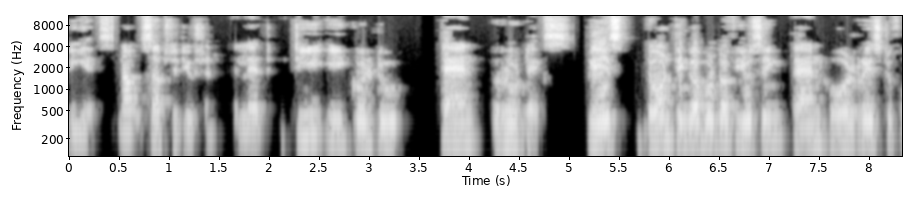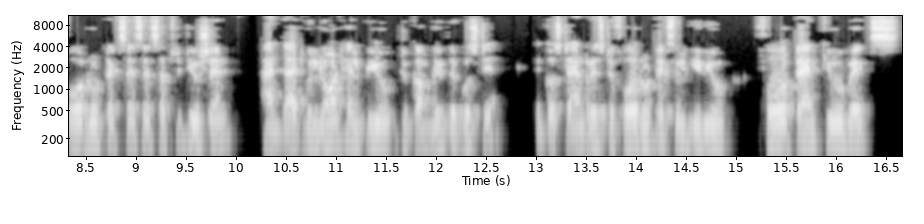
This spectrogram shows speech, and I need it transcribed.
dx. Now substitution. Let t equal to tan root x. Please don't think about of using tan whole raised to 4 root x as a substitution and that will not help you to complete the question because tan raised to 4 root x will give you 4 tan cube x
